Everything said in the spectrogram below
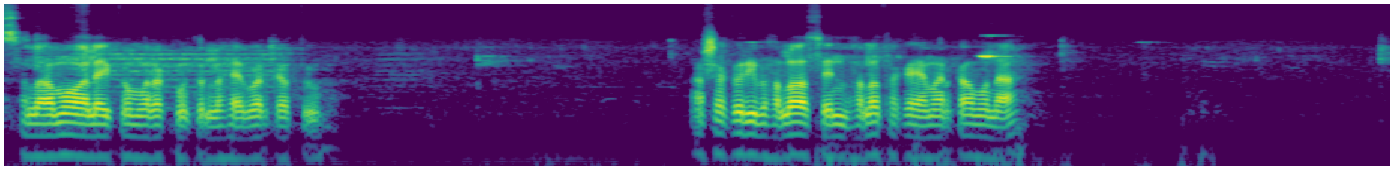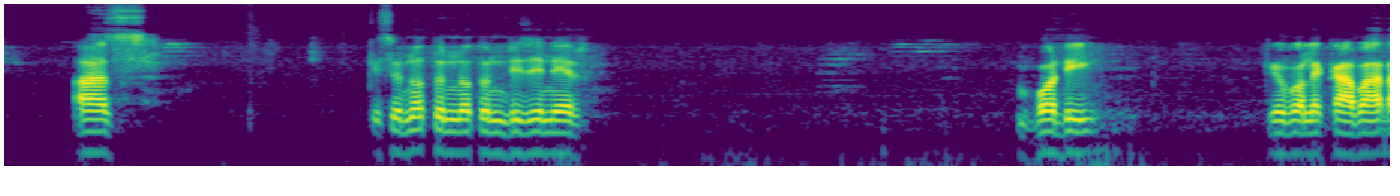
আসসালামু আলাইকুম রহমতুল্লাহ বরকাত আশা করি ভালো আছেন, ভালো থাকায় আমার কামনা। আজ কিছু নতুন নতুন ডিজাইনের বডি, কেউ বলে কাবার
